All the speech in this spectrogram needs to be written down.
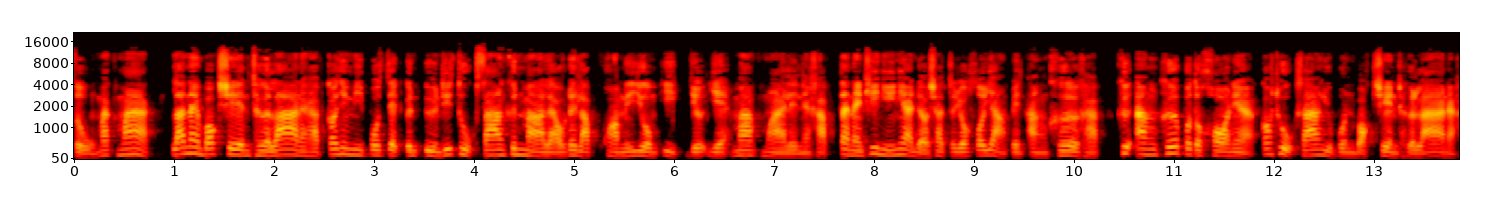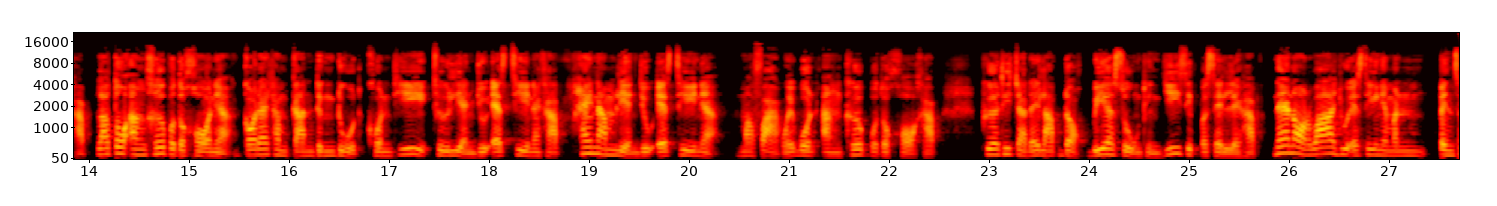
สูงมากๆ และในบล็อกเชน Terra นะครับก็ยังมีโปรเจกต์อื่น ๆ ที่ถูกสร้างขึ้นมาแล้วได้รับความนิยมอีกเยอะแยะมากมายเลยนะครับ แต่ในที่นี้เนี่ยเดี๋ยวชัดจะยกตัวอย่างเป็น Anchor ครับ คือ Anchor Protocol เนี่ยก็ถูกสร้างอยู่บนบล็อกเชน Terra นะครับแล้วตัว Anchor Protocol เนี่ยก็ได้ทำการดึงดูดคนที่ถือเหรียญ UST นะครับให้นำเหรียญ UST เนี่ยมาฝากไว้บน Anchor Protocol ครับ เพื่อที่จะได้รับดอกเบี้ยสูงถึง 20%เลยครับ แน่นอนว่า UST เนี่ยมันเป็นเส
